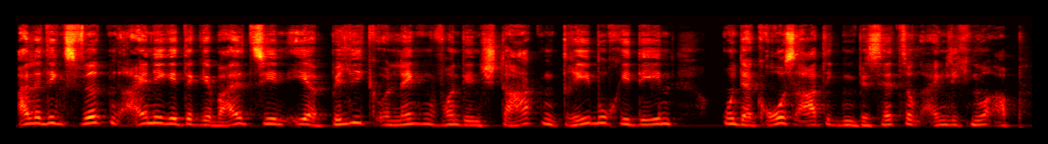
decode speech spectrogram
Allerdings wirken einige der Gewaltszenen eher billig und lenken von den starken Drehbuchideen und der großartigen Besetzung eigentlich nur ab.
